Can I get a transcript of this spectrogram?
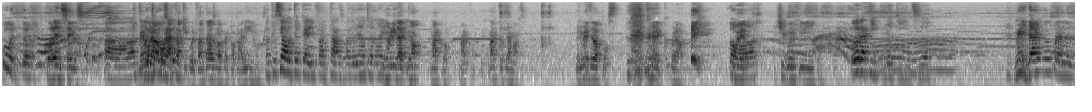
Punto! Qual è il senso? Ah, Ma ora, ora attacchi quel fantasma per paparino. Non possiamo attaccare il fantasma, dobbiamo tornare Non ridare. No, Marco, Marco, Marco ti ha ammazzo. Rimettilo a posto. ecco, bravo. Oh, Come cibo infinito. ora ti ipnotizzo. Ma dai, non fare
